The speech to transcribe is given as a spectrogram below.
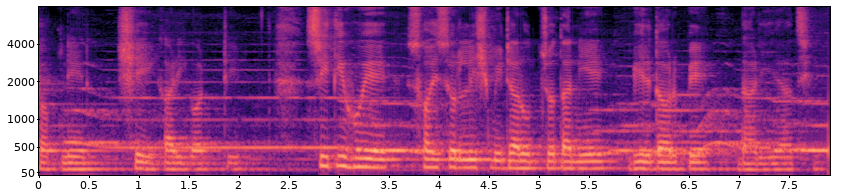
স্বপ্নের সেই কারিগরটি। স্মৃতি হয়ে ছয়চল্লিশ মিটার উচ্চতা নিয়ে বীরদর্পে দাঁড়িয়ে আছে।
